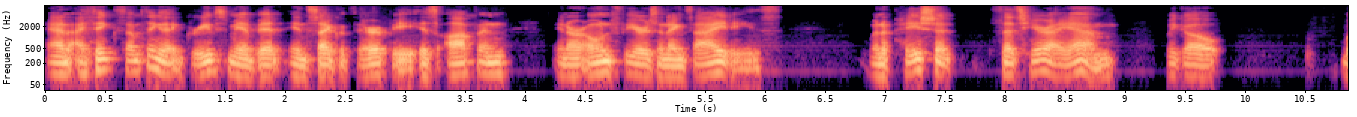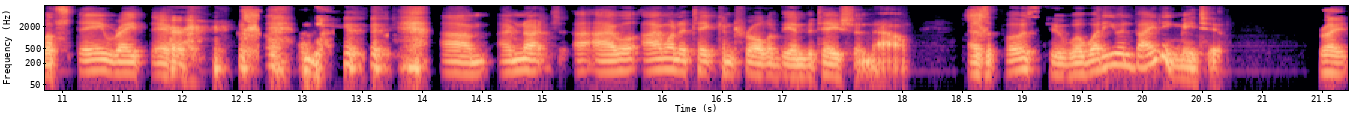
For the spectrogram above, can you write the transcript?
And I think something that grieves me a bit in psychotherapy is often in our own fears and anxieties. When a patient says, "Here I am," we go, "Well, stay right there." um, I'm not. I will. I want to take control of the invitation now as opposed to, well, what are you inviting me to? Right.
